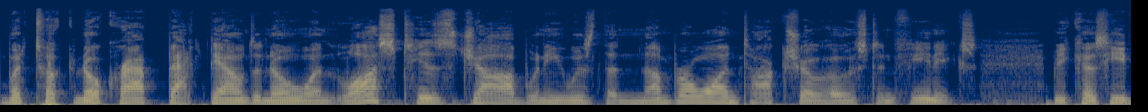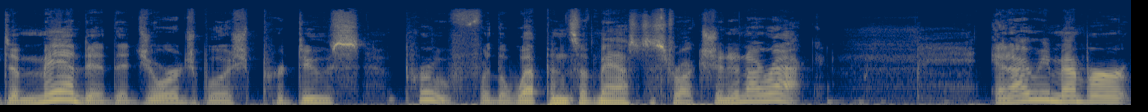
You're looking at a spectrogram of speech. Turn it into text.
but took no crap, back down to no one, lost his job when he was the number one talk show host in Phoenix because he demanded that George Bush produce proof for the weapons of mass destruction in Iraq. And I remember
